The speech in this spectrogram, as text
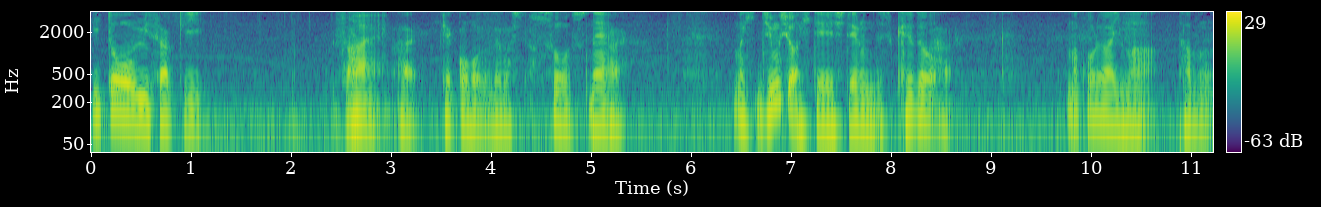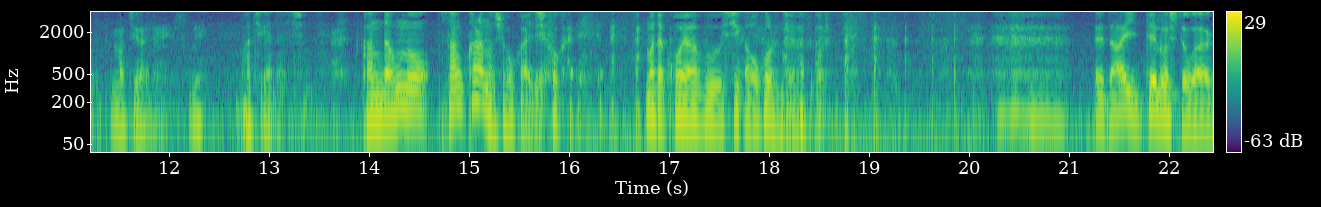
伊藤美咲さん、はい。結婚報道出ました。あそうですね、はい。まあ、ひ事務所は否定してるんですけど、はい。まあ、これは今多分間違いないですね。間違いないでしょうね。神田うのさんからの紹介で紹介また小籔氏が起こるんじゃないですかこれ。で相手の人が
